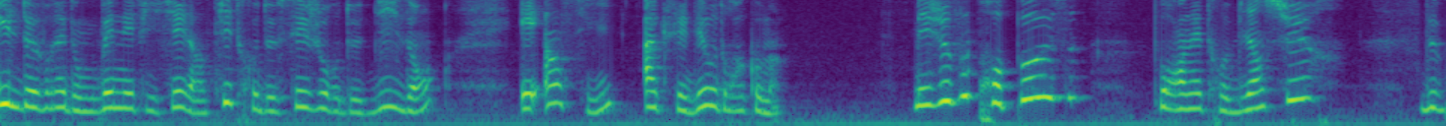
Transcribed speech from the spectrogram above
Il devrait donc bénéficier d'un titre de séjour de 10 ans et ainsi accéder au droit commun. Mais je vous propose, pour en être bien sûr, de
